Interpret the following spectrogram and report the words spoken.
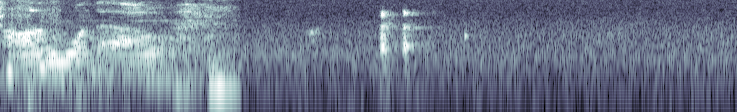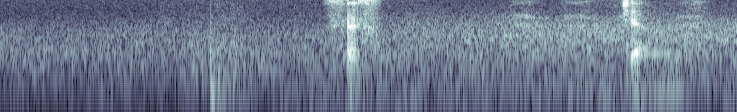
The one out. Jealous.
